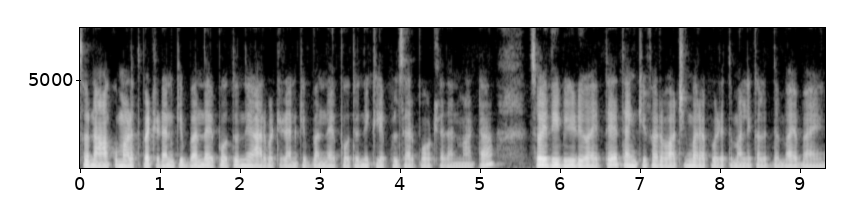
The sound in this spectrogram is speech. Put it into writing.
సో నాకు మడత పెట్టడానికి ఇబ్బంది అయిపోతుంది ఆరబెట్టడానికి ఇబ్బంది అయిపోతుంది క్లిప్పులు సరిపోవట్లేదు అనమాట సో ఇది వీడియో అయితే. థ్యాంక్ యూ ఫర్ వాచింగ్ మరొక వీడియోతో మళ్ళీ కలుద్దాం. బాయ్ బాయ్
